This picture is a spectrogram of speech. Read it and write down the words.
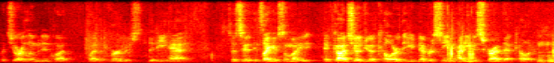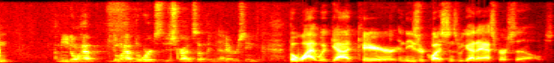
But you are limited by, by the verbiage that he had. So it's, it's like if somebody, if God showed you a color that you'd never seen, how do you describe that color? hmm I mean, you don't have, you don't have the words to describe something you've Yeah. never seen. But why would God care? And these are questions we got to ask ourselves.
